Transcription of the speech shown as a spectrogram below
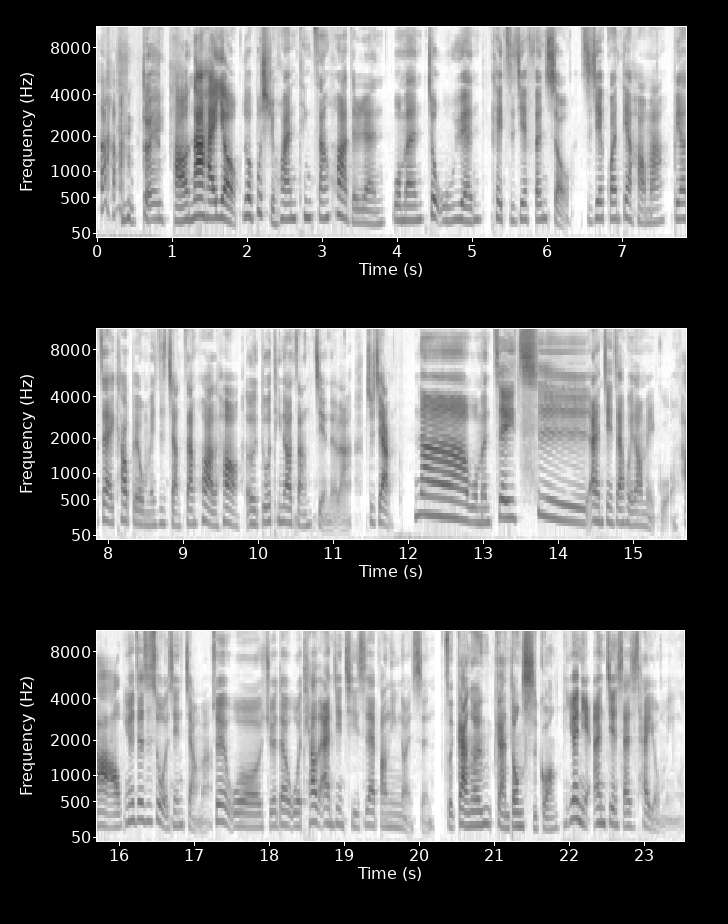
对，好，那还有，如果不喜欢听脏话的人，我们就无缘，可以直接分手，直接关掉，好吗？不要再靠北我们一直讲脏话了哈，耳朵听到长茧了啦，就这样。那我们这一次案件再回到美国，好，因为这次是我先讲嘛，所以我觉得我挑的案件其实是在帮你暖身，这感恩感动时光，因为你案件实在是太有名了，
